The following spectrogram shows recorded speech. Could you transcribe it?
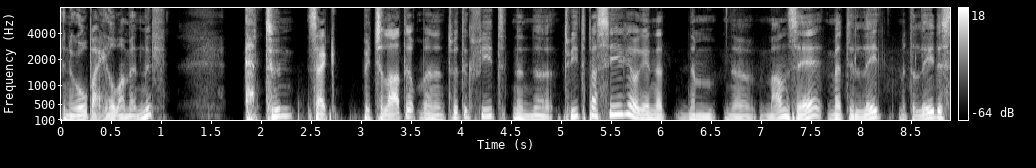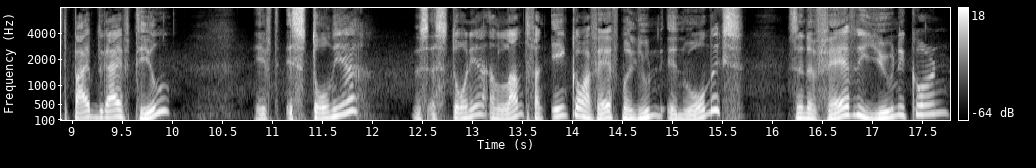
In Europa heel wat minder. En toen zag ik beetje later op mijn Twitterfeed een, eh, tweet passeren waarin dat een, een man zei, met de, late, met de latest Pipedrive deal heeft Estonia, dus Estonia, een land van 1,5 miljoen inwoners, zijn de vijfde unicorn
